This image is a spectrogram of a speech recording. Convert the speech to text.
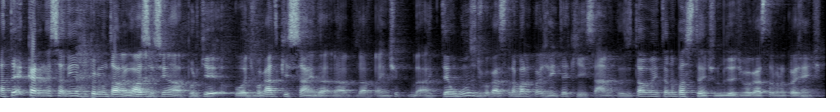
Até, cara, nessa linha de perguntar um negócio assim, ó, porque o advogado que sai da. da- da- a gente, tem alguns advogados que trabalham com a gente aqui, sabe? Inclusive, tá aumentando bastante o número de advogados trabalhando com a gente.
